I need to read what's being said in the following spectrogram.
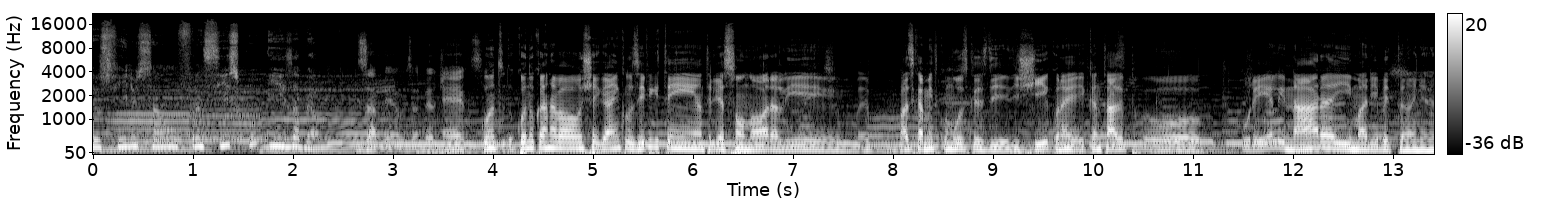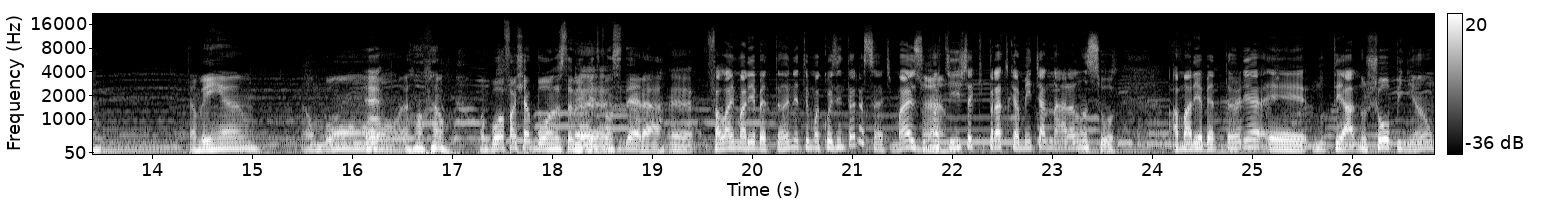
os filhos são Francisco e Isabel. Isabel, Isabel de É, quando, quando o carnaval chegar, inclusive, que tem a trilha sonora ali, é, basicamente com músicas de, de Chico, né? E cantado por, por ele, Nara e Maria Bethânia, né? Também é, é um bom. É. É uma, uma boa faixa bônus também É. pra gente considerar. É, falar em Maria Bethânia tem uma coisa interessante. Mais um Ah. artista que praticamente a Nara lançou. A Maria Bethânia, é, no, teatro, no show Opinião,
